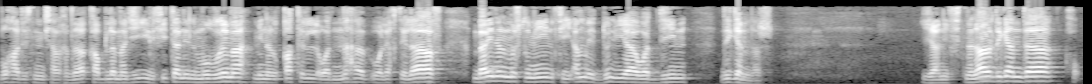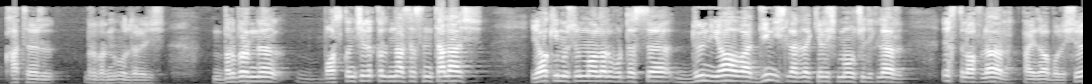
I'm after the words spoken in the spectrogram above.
bu hadisning sharhida qabla majiil fitanil muzlima min al qatl wal nahb wal ixtilaf bayn al muslimin fi amri dunya va din deganlar. Ya'ni fitnalar deganda qatl bir birini o'ldirish bir birini bosqinchilik qilib narsasini talash yoki musulmonlar o'rtasida dunyo va din ishlarida kelishmovchiliklar ixtiloflar paydo bo'lishi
